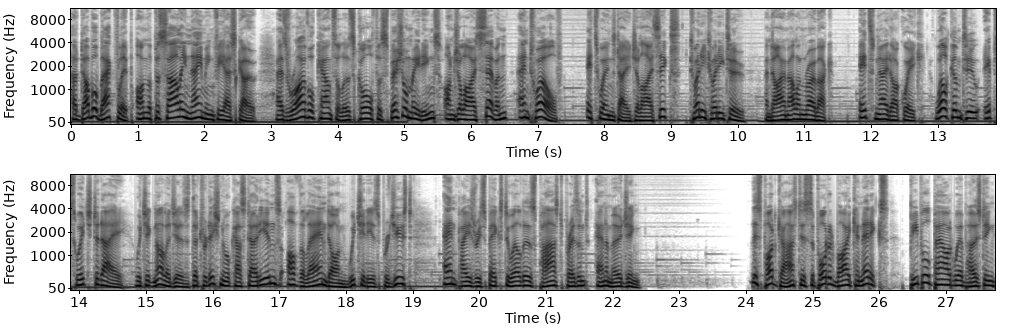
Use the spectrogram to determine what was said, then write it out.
a double backflip on the Pisasale naming fiasco as rival councillors call for special meetings on July 7 and 12. It's Wednesday, July 6, 2022, and I'm Alan Roebuck. It's NAIDOC Week. Welcome to Ipswich Today, which acknowledges the traditional custodians of the land on which it is produced and pays respects to elders past, present, and emerging. This podcast is supported by Conetix, people powered web hosting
